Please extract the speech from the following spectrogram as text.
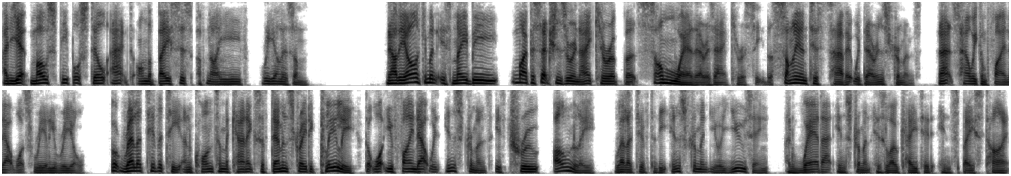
and yet most people still act on the basis of naive realism. Now, the argument is maybe my perceptions are inaccurate, but somewhere there is accuracy. The scientists have it with their instruments. That's how we can find out what's really real. But relativity and quantum mechanics have demonstrated clearly that what you find out with instruments is true only relative to the instrument you are using and where that instrument is located in space time.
